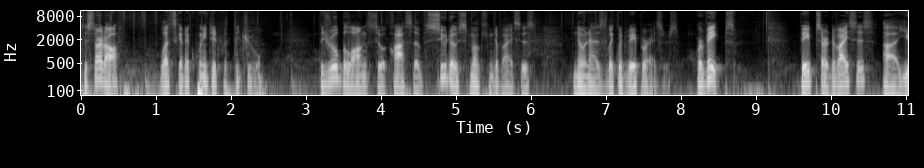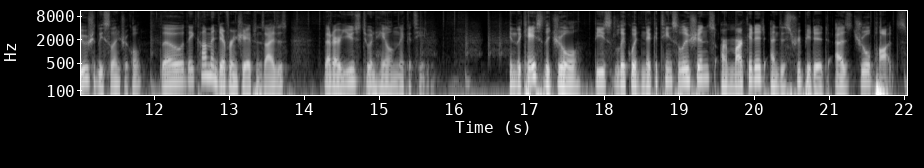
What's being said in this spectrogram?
To start off, let's get acquainted with the Juul. The Juul belongs to a class of pseudo smoking devices known as liquid vaporizers, or vapes. Vapes are devices, uh, usually cylindrical, though they come in different shapes and sizes, that are used to inhale nicotine. In the case of the Juul, these liquid nicotine solutions are marketed and distributed as Juul Pods.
